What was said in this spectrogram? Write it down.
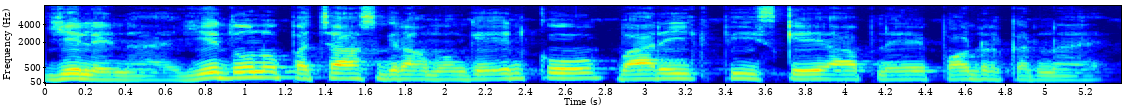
ये लेना है। ये दोनों 50 ग्राम होंगे। इनको बारीक पीस के आपने पाउडर करना है।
